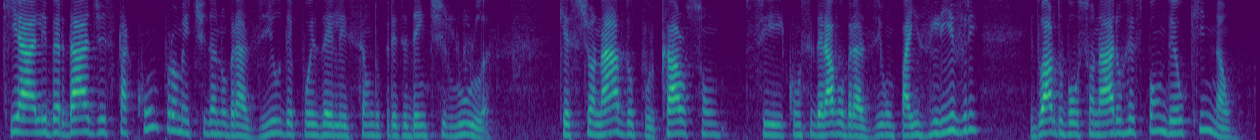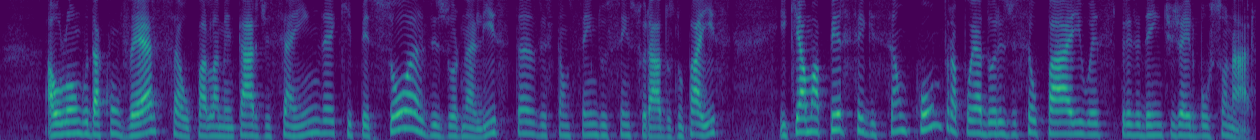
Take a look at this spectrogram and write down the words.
que a liberdade está comprometida no Brasil depois da eleição do presidente Lula. Questionado por Carlson se considerava o Brasil um país livre, Eduardo Bolsonaro respondeu que não. Ao longo da conversa, o parlamentar disse ainda que pessoas e jornalistas estão sendo censurados no país e que há uma perseguição contra apoiadores de seu pai, o ex-presidente Jair Bolsonaro.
